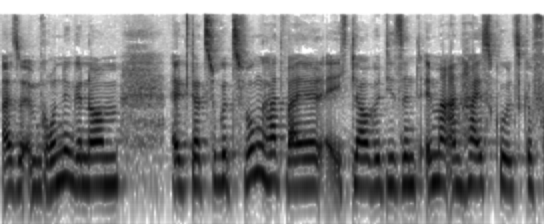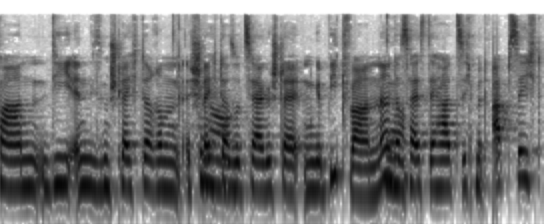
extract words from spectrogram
also im Grunde genommen äh, dazu gezwungen hat, weil ich glaube, die sind immer an Highschools gefahren, die in diesem schlechteren, schlechter genau. sozial gestellten Gebiet waren. Ne? Ja. Das heißt, er hat sich mit Absicht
